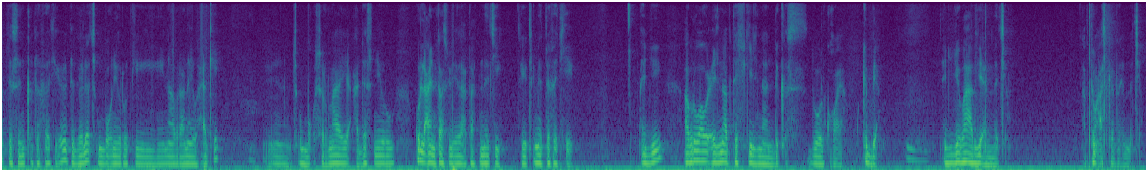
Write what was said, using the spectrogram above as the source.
እቲ ስንቂ ተፈቲሑ እቲ ገለ ፅቡቅ ነይሩ እቲ ናብራ ናይ ባሓቂ ፅቡቅ ስርናይ ዓደስ ነይሩ ኩሉ ዓይነታት ስቤዛታት ነፂ ጥሜት ተፈቲሑ እዩ ሕጂ ኣብ ሩባ ውዒልና ብተሽኪልና ንድቅስ ዝበልኩ ኸያ ክቢያ ሕጂ ጀብሃ ኣብዚኣ መፅኦም ኣብቲ ማዓስከርና እዮም መፅኦም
